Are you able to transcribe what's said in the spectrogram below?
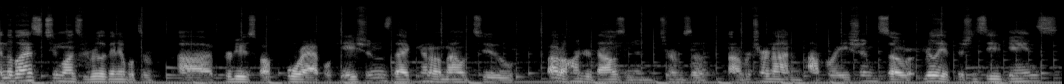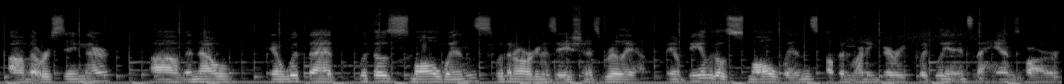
In the last two months, we've really been able to uh, produce about four applications that kind of amount to about 100,000 in terms of uh, return on operation. So really efficiency gains um, that we're seeing there. Um, and now you know, with that, with those small wins within our organization, it's really, you know, being able to go small wins up and running very quickly and into the hands of our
